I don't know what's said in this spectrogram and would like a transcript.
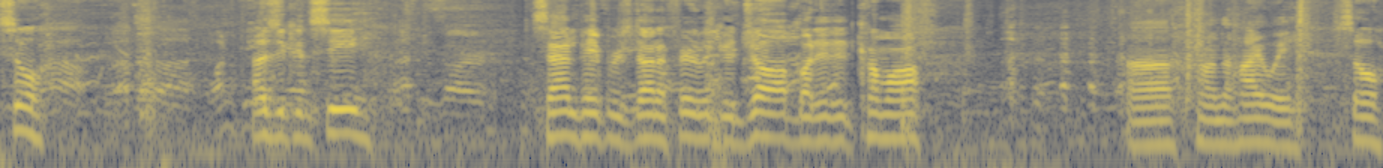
so as you can see, sandpaper's done a fairly good job, but it had come off uh, on the highway. So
